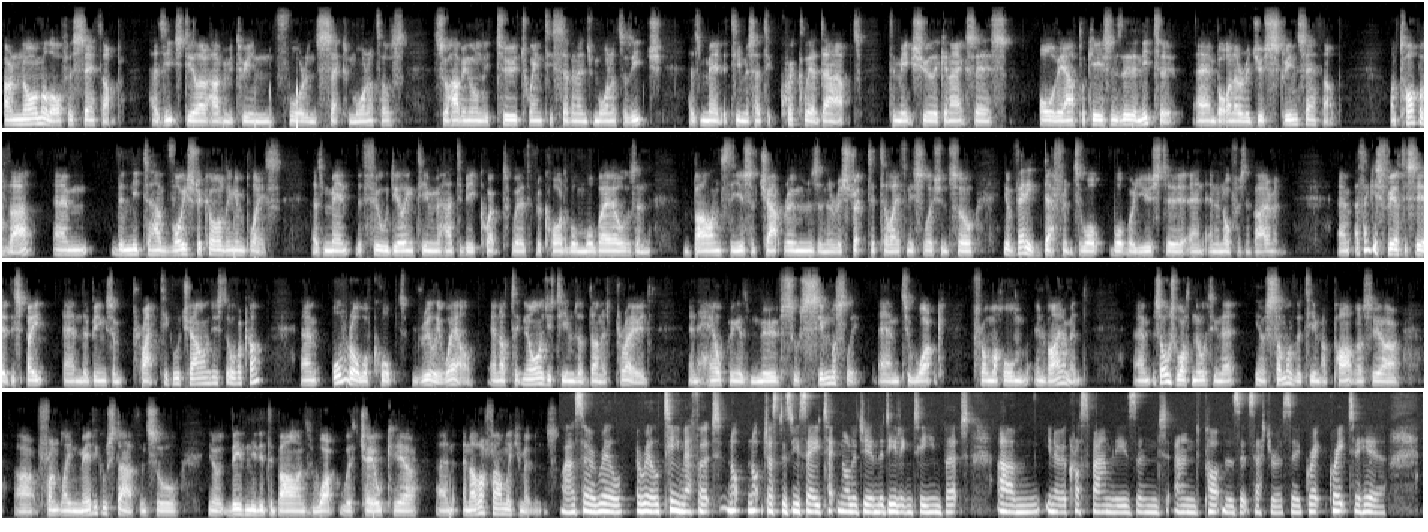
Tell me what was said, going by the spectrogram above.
our normal office setup has each dealer having between four and six monitors so having only two 27 inch monitors each has meant the team has had to quickly adapt to make sure they can access all the applications they need to, um, but on a reduced screen setup. On top of that, um, the need to have voice recording in place has meant the full dealing team had to be equipped with recordable mobiles and balance the use of chat rooms and the restricted telephony solution. So you know, very different to what, what we're used to in, in an office environment. Um, I think it's fair to say that despite um, there being some practical challenges to overcome, um, overall we've coped really well, and our technology teams have done us proud in helping us move so seamlessly um, to work from a home environment. Um, it's also worth noting that you know some of the team have partners who are, are frontline medical staff, and so you know, they've needed to balance work with childcare and, and other family commitments. Wow, so a real a real team effort, not not just as you say, technology and the dealing team, but um, you know, across families and and partners, etc. So great, great to hear.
